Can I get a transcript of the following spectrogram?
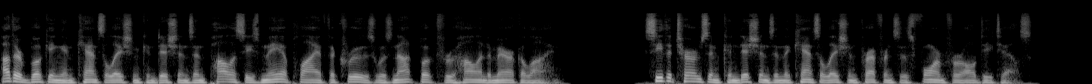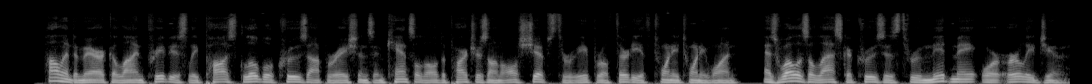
Other booking and cancellation conditions and policies may apply if the cruise was not booked through Holland America Line. See the terms and conditions in the cancellation preferences form for all details. Holland America Line previously paused global cruise operations and canceled all departures on all ships through April 30, 2021, as well as Alaska cruises through mid May or early June.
